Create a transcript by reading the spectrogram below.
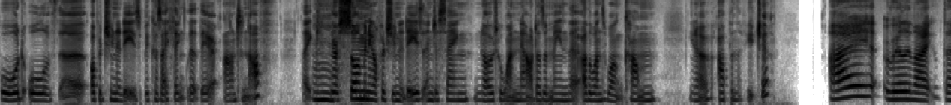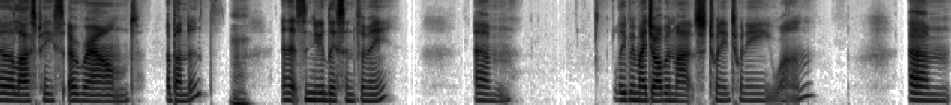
hoard all of the opportunities because I think that there aren't enough. Like Mm. there are so many opportunities and just saying no to one now doesn't mean that other ones won't come, you know, up in the future. I really like the last piece around abundance, Mm. and it's a new lesson for me. Um, leaving my job in March 2021, um,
